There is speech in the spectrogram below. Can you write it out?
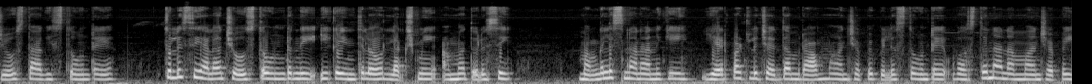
జ్యూస్ తాగిస్తూ ఉంటే తులసి అలా చూస్తూ ఉంటుంది. ఇక ఇంతలో లక్ష్మి అమ్మ తులసి మంగళ స్నానానికి ఏర్పాట్లు చేద్దాం రామ్మ అని చెప్పి పిలుస్తూ ఉంటే వస్తున్నానమ్మా అని చెప్పి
